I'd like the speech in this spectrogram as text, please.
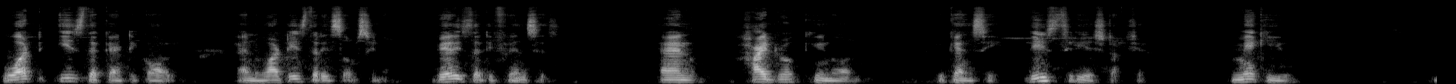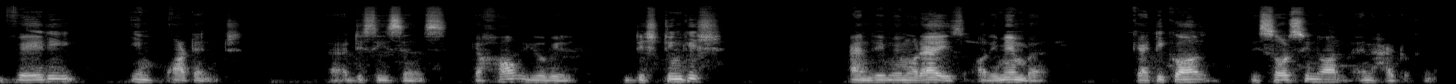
what is the catechol and what is the resorcinol? Where is the differences? And hydroquinone, you can see these three structure make you very important uh, decisions how you will distinguish and memorize or remember catechol, resorcinol and hydroquinone.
